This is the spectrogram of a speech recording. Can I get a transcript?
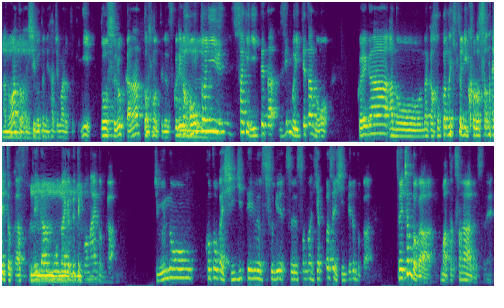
あの後仕事に始まるときにどうするかなと思ってるんです。これが本当に先に言ってた、全部言ってたのを、これが、あの、なんか他の人に殺さないとか、それが問題が出てこないのか、自分のことが信じている、すげそれその100%信じてるとか、それちゃんとが、まあたくさんあるんですね。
